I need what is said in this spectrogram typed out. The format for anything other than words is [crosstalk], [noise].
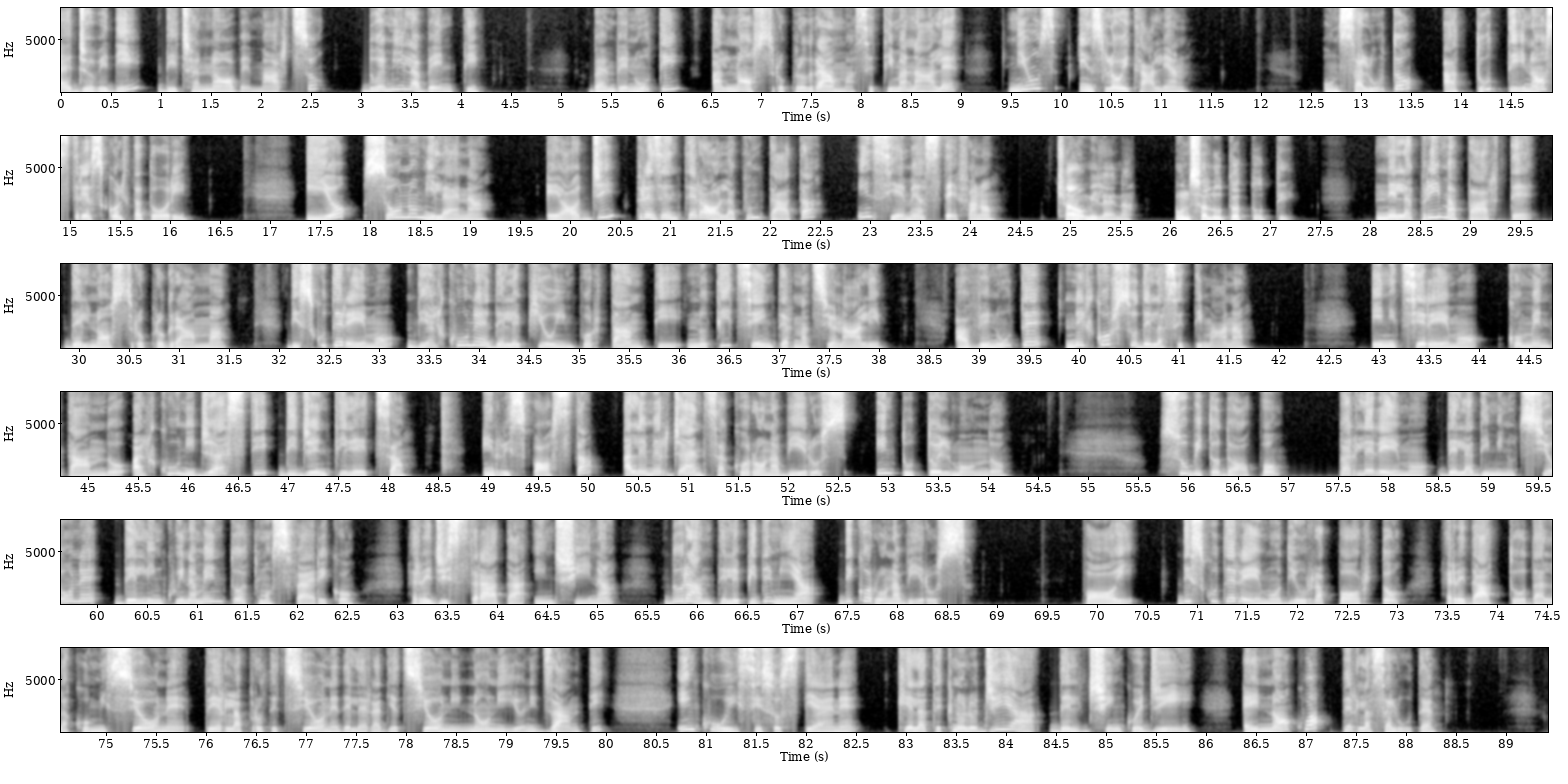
È giovedì 19 marzo 2020. Benvenuti al nostro programma settimanale News in Slow Italian. Un saluto a tutti i nostri ascoltatori. Io sono Milena e oggi presenterò la puntata insieme a Stefano. Ciao Milena, un saluto a tutti. Nella prima parte del nostro programma discuteremo di alcune delle più importanti notizie internazionali avvenute nel corso della settimana. Inizieremo commentando alcuni gesti di gentilezza in risposta all'emergenza coronavirus in tutto il mondo. Subito dopo parleremo della diminuzione dell'inquinamento atmosferico registrata in Cina durante l'epidemia di coronavirus. Poi discuteremo di un rapporto redatto dalla Commissione per la protezione delle radiazioni non ionizzanti in cui si sostiene che la tecnologia del 5G è innocua per la salute.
